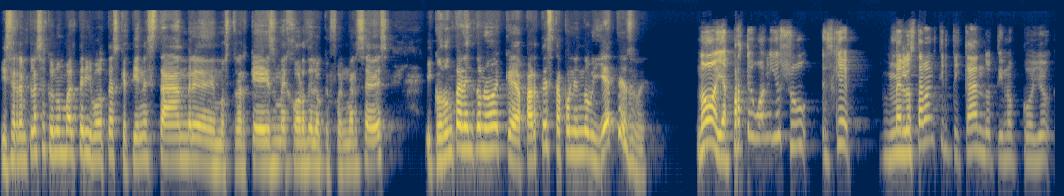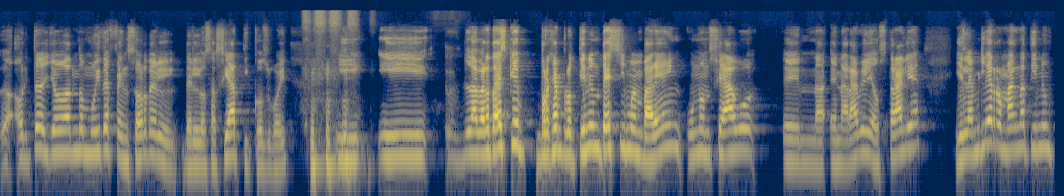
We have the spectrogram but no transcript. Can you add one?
y se reemplaza con un Valtteri Bottas que tiene esta hambre de demostrar que es mejor de lo que fue en Mercedes, y con un talento nuevo que aparte está poniendo billetes, güey. No, y aparte Wang Yusu, es que me lo estaban criticando, Tinoco. Yo, ahorita yo ando muy defensor del, de los asiáticos, güey. Y, y, la verdad es que, por ejemplo, tiene un décimo en Bahrein, un onceavo en, en Arabia y Australia, y en la Emilia Romagna tiene un,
